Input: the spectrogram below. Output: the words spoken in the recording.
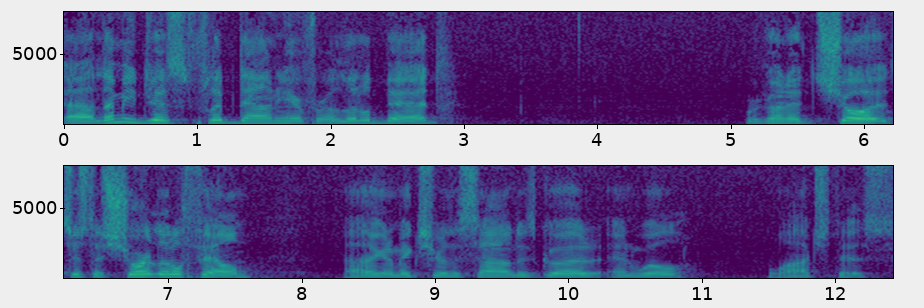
uh, let me just flip down here for a little bit. We're going to show it's just a short little film. Uh, they're going to make sure the sound is good, and we'll watch this.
